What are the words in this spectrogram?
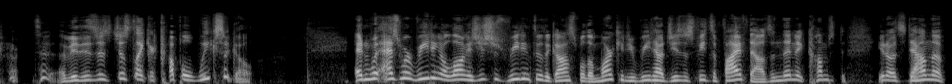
I mean, this is just like a couple weeks ago. And as we're reading along, as you're just reading through the Gospel of Mark, and you read how Jesus feeds the 5,000, then it comes, to, you know, it's down the,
